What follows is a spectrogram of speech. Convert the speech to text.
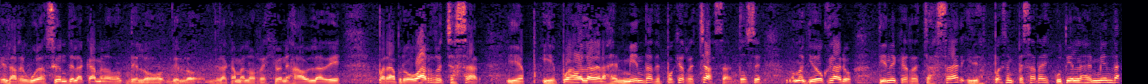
la regulación de la Cámara de, lo, de, lo, de la Cámara de las Regiones habla de para aprobar rechazar y, y, después habla de las enmiendas después que rechaza? Entonces, no me quedó claro, tiene que rechazar y después empezar a discutir las enmiendas.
